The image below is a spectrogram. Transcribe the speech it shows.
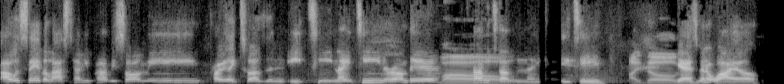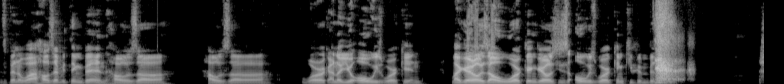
I would say the last time you probably saw me probably like 2018 19 around there. Wow. probably 2018 i know. Yeah it's been a while. It's been a while. How's everything been? How's uh How's uh work? I know you're always working. My girl is a working girl. She's always working, keeping busy.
